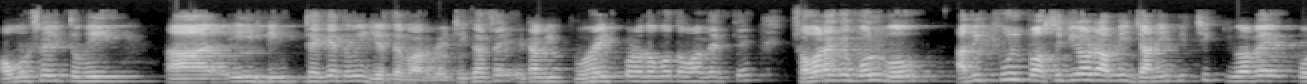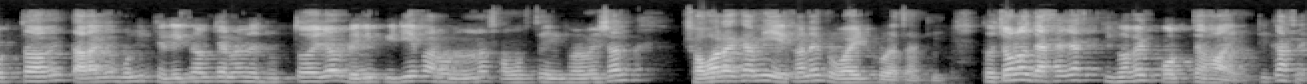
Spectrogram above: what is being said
অবশ্যই তুমি এই লিঙ্ক থেকে তুমি যেতে পারবে, ঠিক আছে? এটা আমি প্রোভাইড করে দেবো তোমাদেরকে। সবার আগে বলব, আমি ফুল প্রসিডিওর আমি জানিয়ে দিচ্ছি কীভাবে করতে হবে, তার আগে বলি টেলিগ্রাম চ্যানেলে যুক্ত হয়ে যাও ডেলি পিডিএফ আর অন্যান্য সমস্ত ইনফরমেশন সবার আগে আমি এখানে প্রোভাইড করে থাকি। তো চলো দেখা যাক কীভাবে করতে হয়, ঠিক আছে?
